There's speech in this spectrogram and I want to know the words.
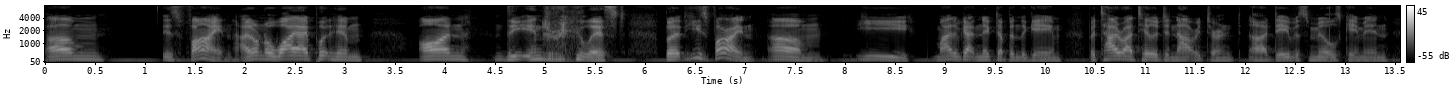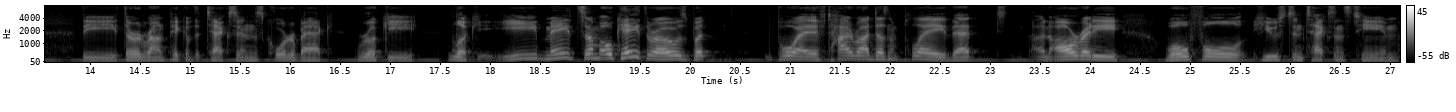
um, is fine. I don't know why I put him on the injury list, but he's fine. Um, he might have gotten nicked up in the game, but Tyrod Taylor did not return. Uh, Davis Mills came in, the third round pick of the Texans, quarterback, rookie. Look, he made some okay throws, but boy, if Tyrod doesn't play, that an already woeful Houston Texans team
